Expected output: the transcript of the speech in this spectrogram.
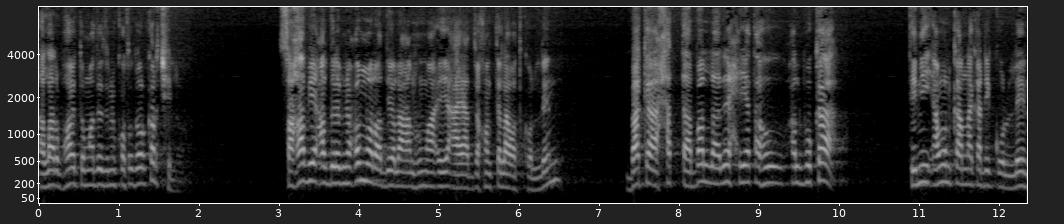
আল্লাহর ভয় তোমাদের জন্য কত দরকার ছিল? সাহাবি আব্দুল অমর আদিউল্লাহ আনহুমা এই আয়াত যখন তেলাওয়াত করলেন, বাকা হাত্তা বাল্লা রেহিয়াতাহু আল বোকা তিনি এমন কান্নাকাটি করলেন,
